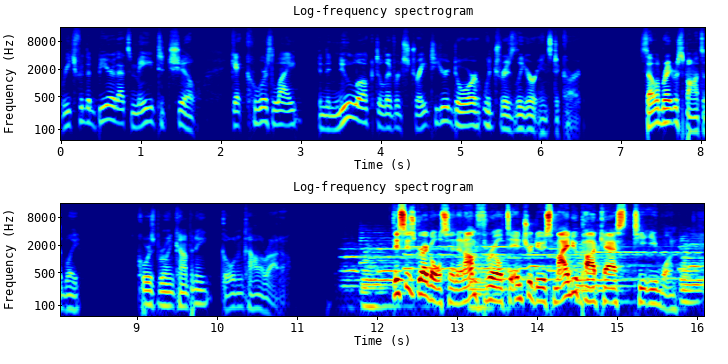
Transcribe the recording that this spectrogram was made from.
reach for the beer that's made to chill. Get Coors Light in the new look delivered straight to your door with Drizzly or Instacart. Celebrate responsibly. Coors Brewing Company, Golden, Colorado. This is Greg Olsen, and I'm thrilled to introduce my new podcast, TE1.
